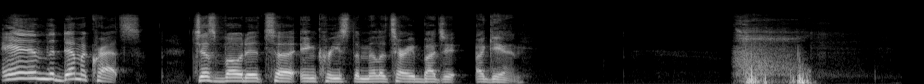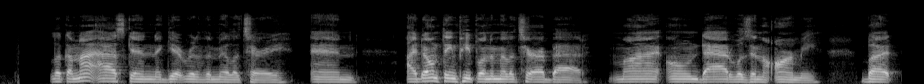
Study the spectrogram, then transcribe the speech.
and the Democrats just voted to increase the military budget again. Look, I'm not asking to get rid of the military, and I don't think people in the military are bad. My own dad was in the army. But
